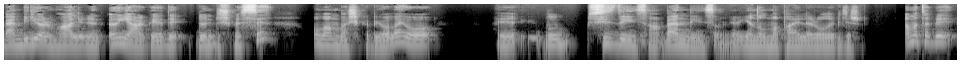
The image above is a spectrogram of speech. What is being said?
ben biliyorum halinin ön yargıya dönüşmesi o bambaşka bir olay. O hani bu siz de insan ben de insanım ya yanılma payları olabilir. Ama tabii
